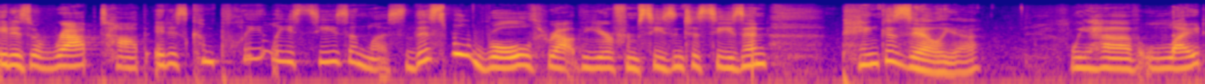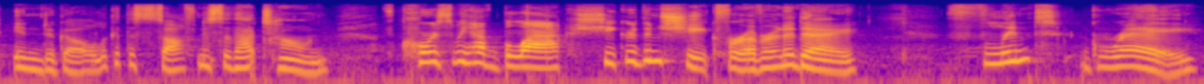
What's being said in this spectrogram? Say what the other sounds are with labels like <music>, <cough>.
It is a wrap top. It is completely seasonless. This will roll throughout the year from season to season. Pink azalea. We have light indigo. Look at the softness of that tone. Of course, we have black, chicer than chic, forever and a day. Flint gray,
